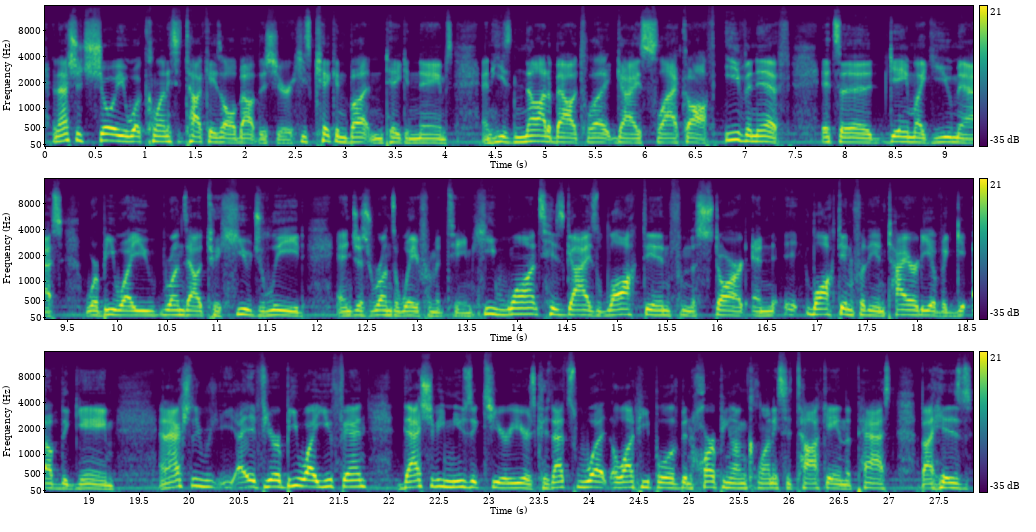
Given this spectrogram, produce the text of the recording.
And that should show you what Kalani Sitake is all about this year. He's kicking butt and taking names, and he's not about to let guys slack off, even if it's a game like UMass where BYU runs out to a huge lead and just runs away from a team. He wants his guys locked in from the start and locked in for the entirety of, a, of the game. And actually, if you're a BYU fan, that should be music to your ears because that's what a lot of people have been harping on Kalani Sitake in the past about his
